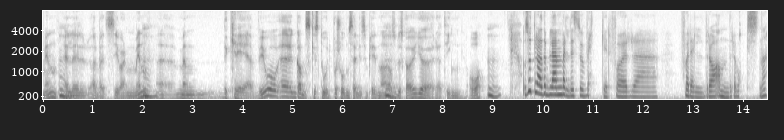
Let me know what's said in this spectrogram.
min Mm. eller arbeidsgiveren min, eh, men det krever jo eh, ganske stor porsjon selvdisiplin. da. Altså, du skal jo gjøre ting òg. Mm. Og så tror jeg det ble en veldig stor vekker for eh, foreldre og andre voksne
